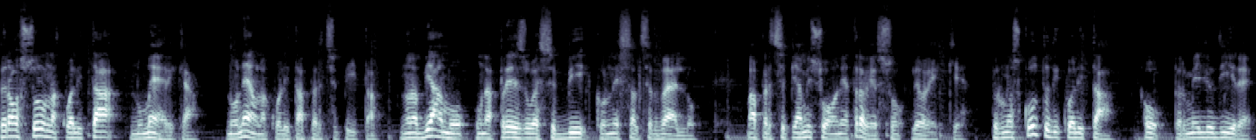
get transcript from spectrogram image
però solo una qualità numerica, non è una qualità percepita. Non abbiamo una presa USB connessa al cervello, ma percepiamo i suoni attraverso le orecchie. Per un ascolto di qualità, o per meglio dire,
